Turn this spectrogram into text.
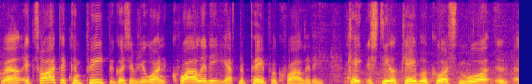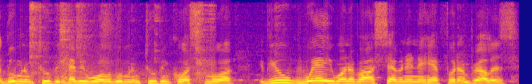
Well, it's hard to compete because if you want quality, you have to pay for quality. The steel cable costs more, aluminum tubing, heavy wall aluminum tubing costs more. If you weigh one of our seven and a half foot umbrellas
